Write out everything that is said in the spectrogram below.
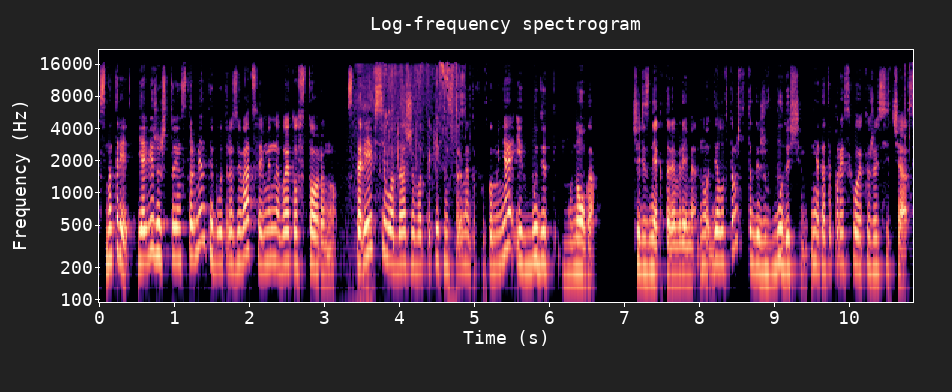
Смотри, я вижу, что инструменты будут развиваться именно в эту сторону. Скорее всего, даже вот таких инструментов, как у меня, их будет много через некоторое время. Но дело в том, что ты говоришь в будущем. Нет, это происходит уже сейчас.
